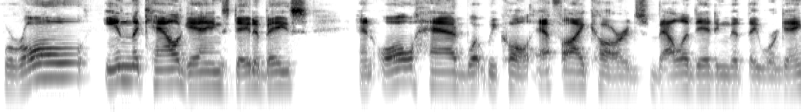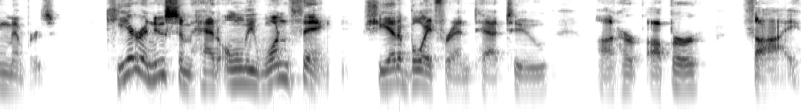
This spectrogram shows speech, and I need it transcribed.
were all in the Cal Gangs database and all had what we call FI cards validating that they were gang members. Kiera Newsome had only one thing. She had a boyfriend tattoo on her upper thigh.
